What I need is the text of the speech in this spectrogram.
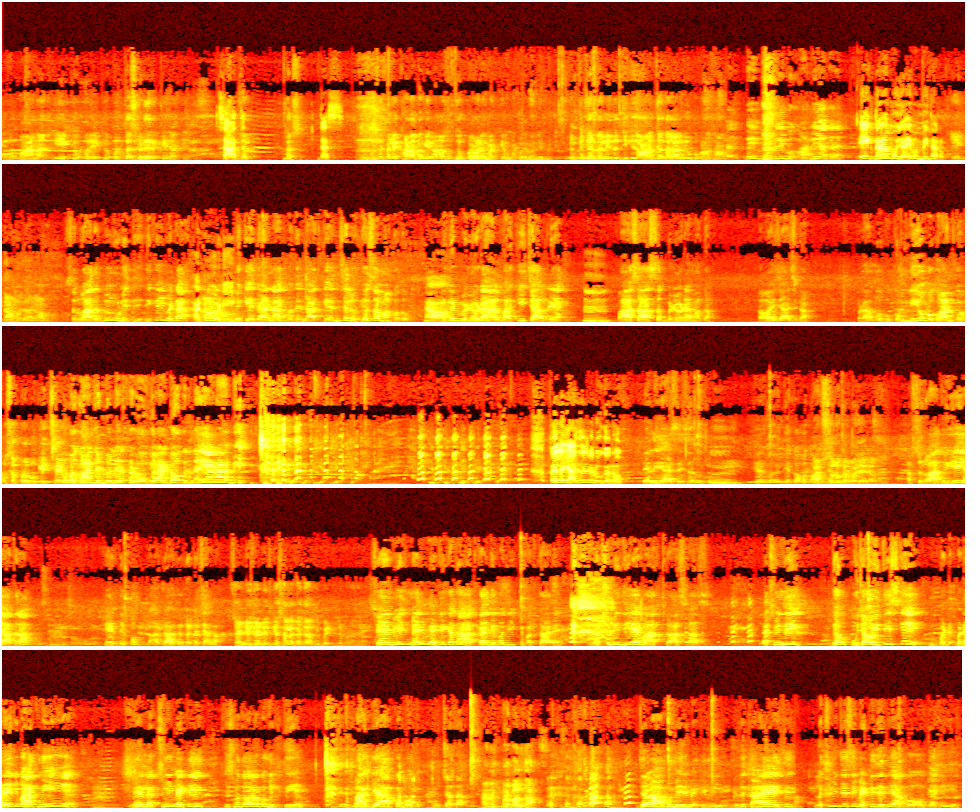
और वहाँ ना एक के ऊपर एक के ऊपर दस गड़े रखे जाते हैं। सात। जब दस। दस। सबसे पहले खाना पकेगा ना सबसे ऊपर वाले मटके में ऊपर वाले में क्योंकि जनरली तो जी की आँख ज़्यादा लग रही है पकड़ना था भाई मछली भगवान ही याद है। एक धाम हो जाए मम्मी थारो। एक दाम हो जाएगा आपको शुरुआत अभी होनी दीदी की बेटा? अटू उड़ी तो केदारनाथ बद्रीनाथ कैंसिल हो गया सामा को तो। हाँ। टिकट बनोड़ा हाल बाकी चल रहे हैं। हम्म। पास आस सब बनोड़ा मका। हवाई जहाज़ का। पर अब हुक्म नहीं हो भगवान को। सब प्रभु की इच्छा तो है। भगवान झंडो लेकर खड़ो हो गया अड्डो नहीं आना अभी। पहले यहाँ से शुरू करो। चलिए यहाँ से शुरू करो। ये देखो अब भगवान शुरू करवा जाएगा। अब शुरुआत हुई है यात्रा। फिर देखो आगे आगे कटे चला। सैंडविच वैंडविच कैसा लगा था आपकी बेटी ने बनाया? सैंडविच मेरी बेटी का था हाथ का देखो जी चमत्कार है। लक्ष्मी जी है बात खास खास। लक्ष्मी जी देखो पूजा हुई थी इसकी। बड़- बढ़ाई की बात नहीं है। हम्म। मेरी लक्ष्मी बेटी किस्मत वालों को मिलती है। भाग्य आपका बहुत ऊँचा था। प्रबल था। जब आपको मेरी बेटी मिली। मुझे कहा है ऐसी? लक्ष्मी जैसी बेटी दे दी आपको और क्या चाहिए?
